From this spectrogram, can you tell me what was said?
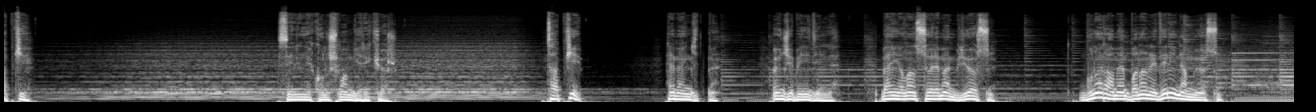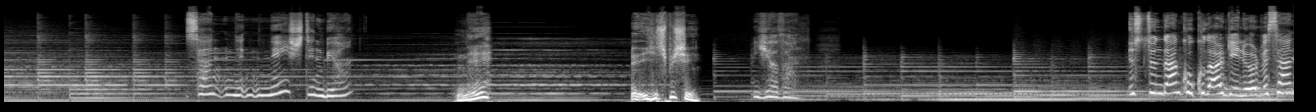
Tapki. Seninle konuşmam gerekiyor. Tapki. Hemen gitme. Önce beni dinle. Ben yalan söylemem biliyorsun. Buna rağmen bana neden inanmıyorsun? Sen ne, ne içtin Bihan? Ne? E, hiçbir şey. Yalan. Üstünden kokular geliyor ve sen...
